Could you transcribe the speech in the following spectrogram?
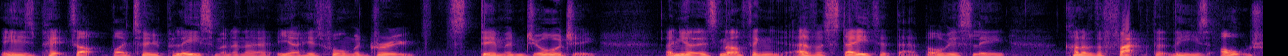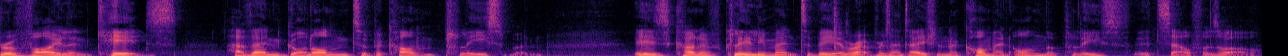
is picked up by two policemen, and they're you know his former crew, Dim and Georgie, and you know there's nothing ever stated there, but obviously, kind of the fact that these ultra violent kids have then gone on to become policemen is kind of clearly meant to be a representation and a comment on the police itself as well.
